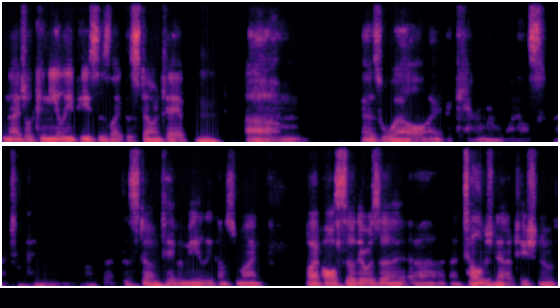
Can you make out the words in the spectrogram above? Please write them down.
Nigel Kneale pieces, like the Stone Tape, mm. um, as well. I, I, can't remember what else but the Stone Tape immediately comes to mind. But also there was a, a, a television adaptation of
